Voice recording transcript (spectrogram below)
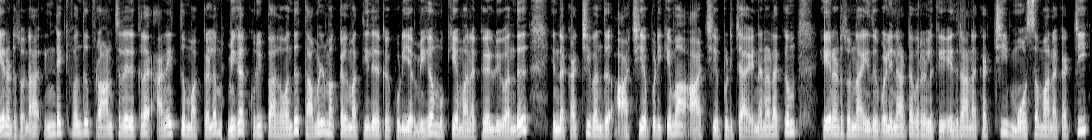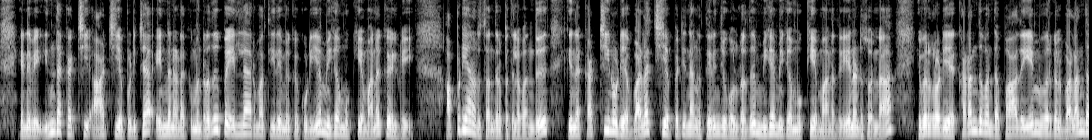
ஏனென்று சொன்னால் இன்றைக்கு வந்து பிரான்ஸில் இருக்கிற அனைத்து மக்களும் மிக குறிப்பாக வந்து தமிழ் மக்கள் மத்தியில் இருக்கக்கூடிய மிக முக்கியமான கேள்வி வந்து இந்த கட்சி வந்து ஆட்சியை பிடிக்குமா ஆட்சியை பிடிச்சா என்ன நடக்கும்? ஏனென்று சொன்னால் இது வெளிநாட்டவர்களுக்கு எதிரான கட்சி மோசமான கட்சி. எனவே இந்த கட்சி ஆட்சியை பிடிச்சா என்ன நடக்கும்ன்றது இப்போ எல்லார் மத்தியிலும் இருக்கக்கூடிய மிக முக்கியமான கேள்வி. அப்படியான ஒரு சந்தர்ப்பத்தில் வந்து இந்த கட்சியினுடைய வளர்ச்சியை பற்றி நாங்கள் தெரிஞ்சு கொள்வது மிக மிக முக்கியமானது. ஏனென்று சொன்னால் இவர்களுடைய கடந்து வந்த பாதையும் இவர்கள் வளர்ந்த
